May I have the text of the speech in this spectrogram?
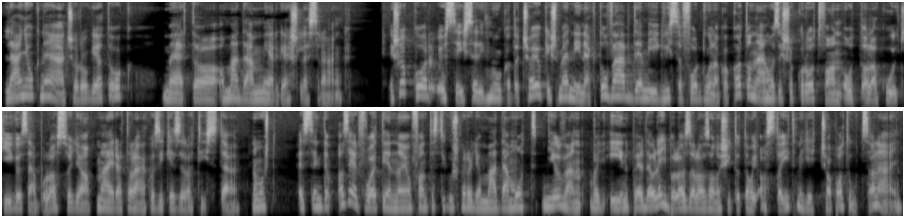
lányok, ne átsorogjatok, mert a, a madám mérges lesz ránk és akkor össze is szedik magukat a csajok, és mennének tovább, de még visszafordulnak a katonához, és akkor ott van, ott alakul ki igazából az, hogy a Májra találkozik ezzel a tisztel. Na most ez szerintem azért volt ilyen nagyon fantasztikus, mert hogy a Madamot nyilván, vagy én például egyből azzal azonosítottam, hogy azt a itt megy egy csapat utcalány,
